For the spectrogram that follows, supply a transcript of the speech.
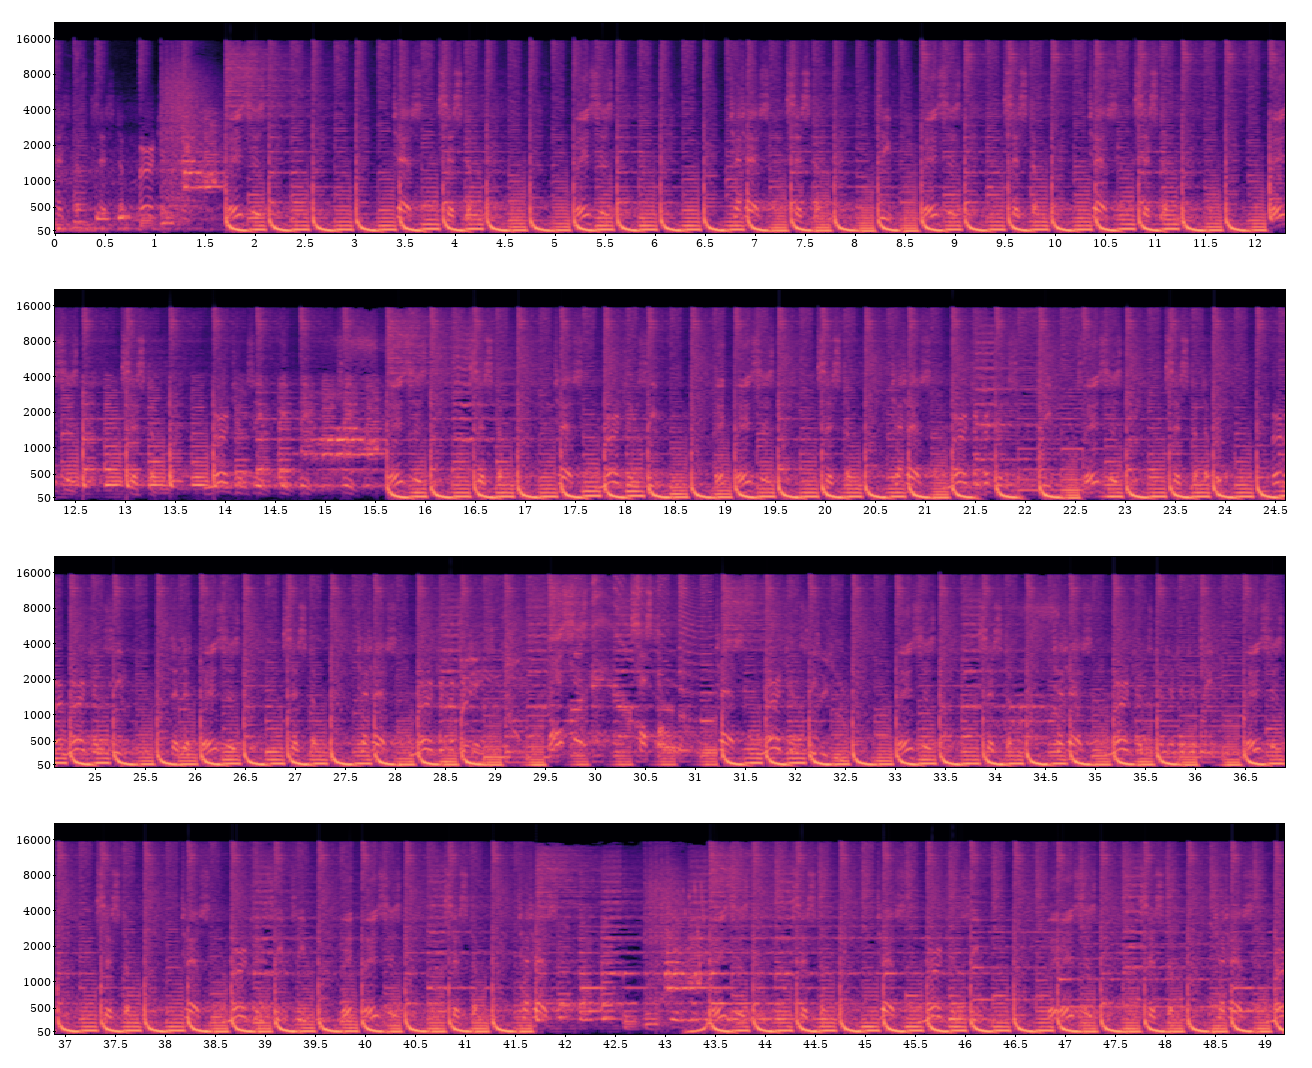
system, system urgent. This is test system. This is test system. This is system, test system. System. Emergency. This is system. Test emergency. This is system. Test emergency. This is system. Test emergency. This is system. Test emergency. This is system. Test. This is system. Test emergency. This is system. Test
